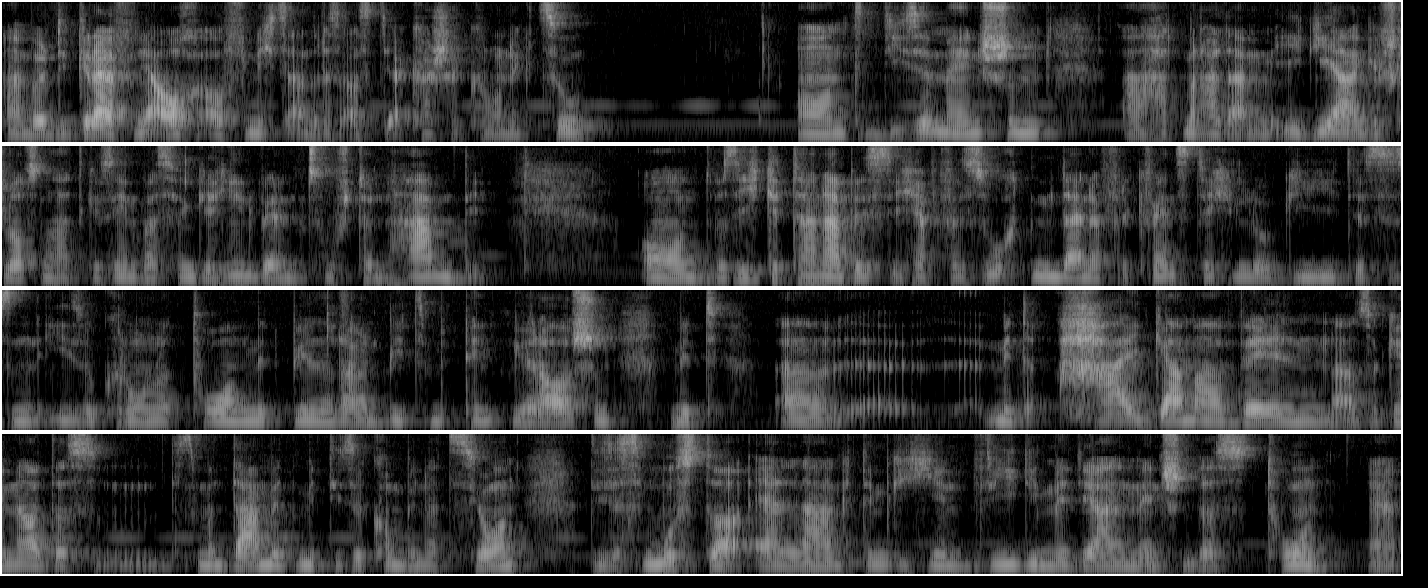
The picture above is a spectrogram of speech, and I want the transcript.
äh, weil die greifen ja auch auf nichts anderes als die Akasha-Chronik zu. Und diese Menschen hat man halt am EEG angeschlossen und hat gesehen, was für einen Gehirnwellenzustand haben die. Und was ich getan habe, ist, ich habe versucht mit einer Frequenztechnologie, das ist ein isochroner Ton mit binauralen Beats, mit pinken Rauschen, mit äh, mit High-Gamma-Wellen, also genau das, dass man damit mit dieser Kombination dieses Muster erlangt im Gehirn, wie die medialen Menschen das tun, ja,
